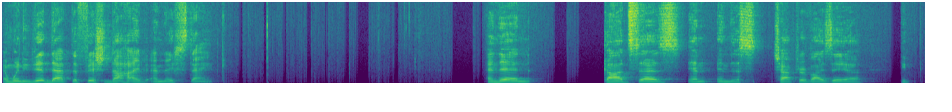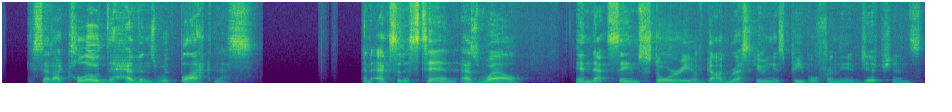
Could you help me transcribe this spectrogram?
And when he did that, the fish died and they stank. And then God says in, in this chapter of Isaiah, he, he said, I clothed the heavens with blackness. And Exodus 10 as well, in that same story of God rescuing his people from the Egyptians,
